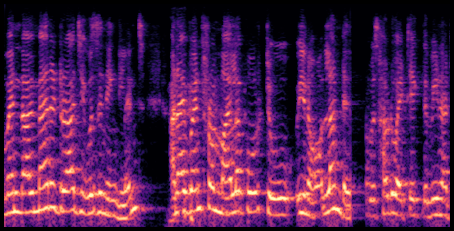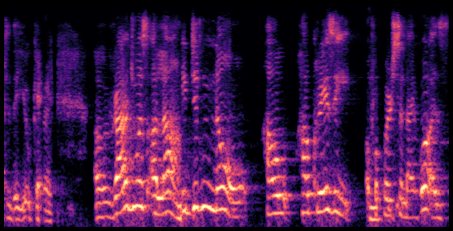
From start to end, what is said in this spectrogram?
When I married Raj, he was in England, and I went from Mylapore to you know London. It was how do I take the Veena to the UK? Right. Uh, Raj was alarmed. He didn't know how how crazy of a hmm. person I was,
